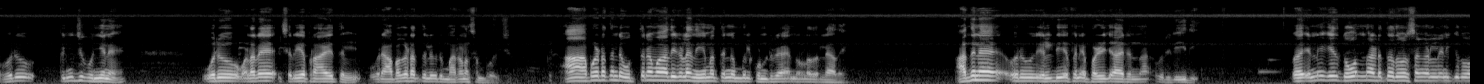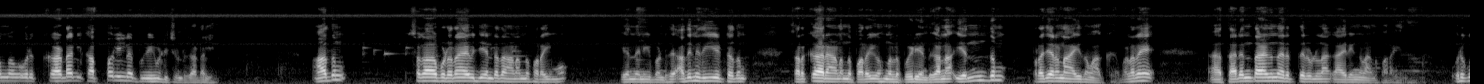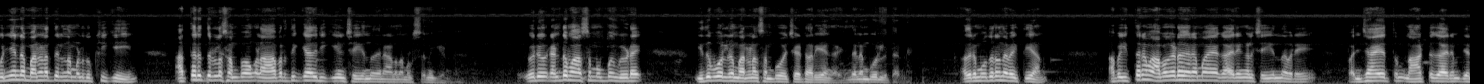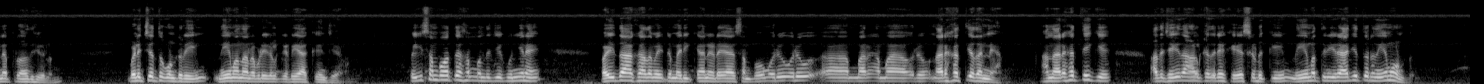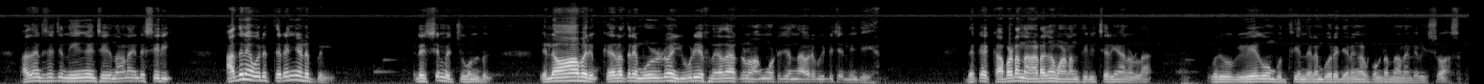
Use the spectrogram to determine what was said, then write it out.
ഒരു പിഞ്ചു കുഞ്ഞിനെ ഒരു വളരെ ചെറിയ പ്രായത്തിൽ ഒരു അപകടത്തിൽ ഒരു മരണം സംഭവിച്ചു. ആ അപകടത്തിന്റെ ഉത്തരവാദികളെ നിയമത്തിന്റെ മുമ്പിൽ കൊണ്ടുവരിക എന്നുള്ളതല്ലാതെ അതിന് ഒരു എൽ ഡി എഫിനെ പഴിചാരുന്ന ഒരു രീതി. എനിക്ക് തോന്നുന്ന അടുത്ത ദിവസങ്ങളിൽ എനിക്ക് തോന്നുന്നു ഒരു കടൽ കപ്പലിനെ പിഴി പിടിച്ചിട്ടുണ്ട് കടലിൽ. അതും സ്വകാവ് പിണറായി വിജയന്റെതാണെന്ന് പറയുമോ എന്നെനിക്ക് പണ്ട് അതിന് തീയിട്ടതും സർക്കാരാണെന്ന് പറയുമോ എന്നുള്ള പേടിയുണ്ട്. കാരണം എന്തും പ്രചരണായുധമാക്കുക. വളരെ തരം താഴ്ന്ന തരത്തിലുള്ള കാര്യങ്ങളാണ് പറയുന്നത്. ഒരു കുഞ്ഞിന്റെ മരണത്തിൽ നമ്മൾ ദുഃഖിക്കുകയും അത്തരത്തിലുള്ള സംഭവങ്ങൾ ആവർത്തിക്കാതിരിക്കുകയും ചെയ്യുന്നതിനാണ് നമ്മൾ ശ്രമിക്കേണ്ടത്. ഒരു രണ്ട് മാസം മുമ്പും ഇവിടെ ഇതുപോലൊരു മരണം സംഭവിച്ചായിട്ട് അറിയാൻ കഴിഞ്ഞു നിലമ്പൂരിൽ തന്നെ. അതൊരു മുതിർന്ന വ്യക്തിയാണ്. അപ്പോൾ ഇത്തരം അപകടകരമായ കാര്യങ്ങൾ ചെയ്യുന്നവരെ പഞ്ചായത്തും നാട്ടുകാരും ജനപ്രതിനിധികളും വെളിച്ചത്ത് കൊണ്ടുവരികയും നിയമ നടപടികൾക്ക് ഇടയാക്കുകയും ചെയ്യണം. അപ്പോൾ ഈ സംഭവത്തെ സംബന്ധിച്ച് കുഞ്ഞിനെ വൈദ്യാഘാതമേറ്റ് മരിക്കാനിടയായ സംഭവം ഒരു ഒരു ഒരു നരഹത്യ തന്നെയാണ്. ആ നരഹത്യക്ക് അത് ചെയ്ത ആൾക്കെതിരെ കേസെടുക്കുകയും നിയമത്തിന് ഈ രാജ്യത്തൊരു നിയമമുണ്ട്. അതനുസരിച്ച് നീങ്ങുകയും ചെയ്യുന്നതാണ് അതിന്റെ ശരി. അതിനെ ഒരു തിരഞ്ഞെടുപ്പിൽ ലക്ഷ്യം വെച്ചുകൊണ്ട് എല്ലാവരും കേരളത്തിലെ മുഴുവൻ യു ഡി എഫ് നേതാക്കളും അങ്ങോട്ട് ചെന്ന് അവരെ വീട്ടിൽ ചെല്ലുകയും ചെയ്യാൻ. ഇതൊക്കെ കപട നാടകമാണെന്ന് തിരിച്ചറിയാനുള്ള ഒരു വിവേകവും ബുദ്ധിയും നിലമ്പൂരെ ജനങ്ങൾക്കുണ്ടെന്നാണ് എന്റെ വിശ്വാസം.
